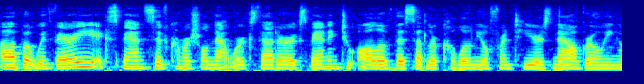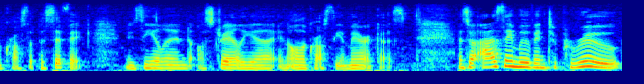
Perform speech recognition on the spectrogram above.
uh, but with very expansive commercial networks that are expanding to all of the settler colonial frontiers now growing across the Pacific, New Zealand, Australia, and all across the Americas. And so as they move into Peru,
